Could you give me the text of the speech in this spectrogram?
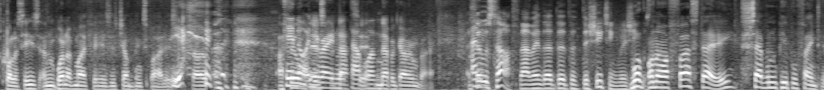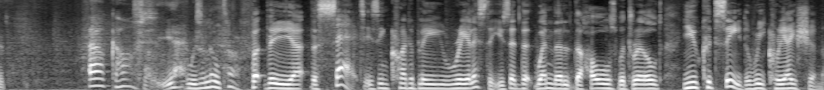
qualities. And one of my fears is jumping spiders. Yeah. So I filmed not on your this, own but with that's that it. one. Never going back. So it was tough. I mean, the, the, the, the shooting regime. Well, was on our first day, seven people fainted. Oh, gosh. Yeah, it was a little tough. But the uh, the set is incredibly realistic. You said that when the the holes were drilled, you could see the recreation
